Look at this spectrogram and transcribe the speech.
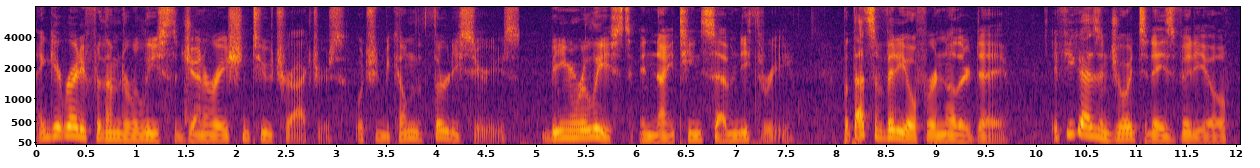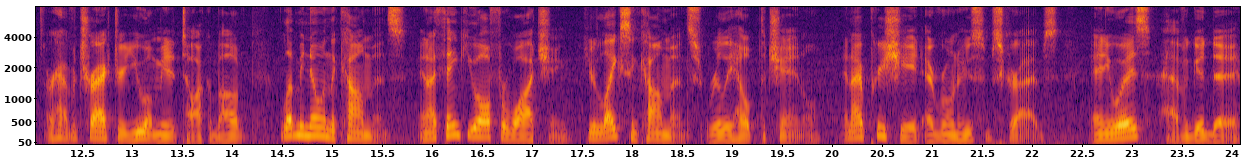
and get ready for them to release the Generation 2 tractors, which would become the 30 series, being released in 1973. But that's a video for another day. If you guys enjoyed today's video, or have a tractor you want me to talk about, let me know in the comments, and I thank you all for watching. Your likes and comments really help the channel, and I appreciate everyone who subscribes. Anyways, have a good day.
